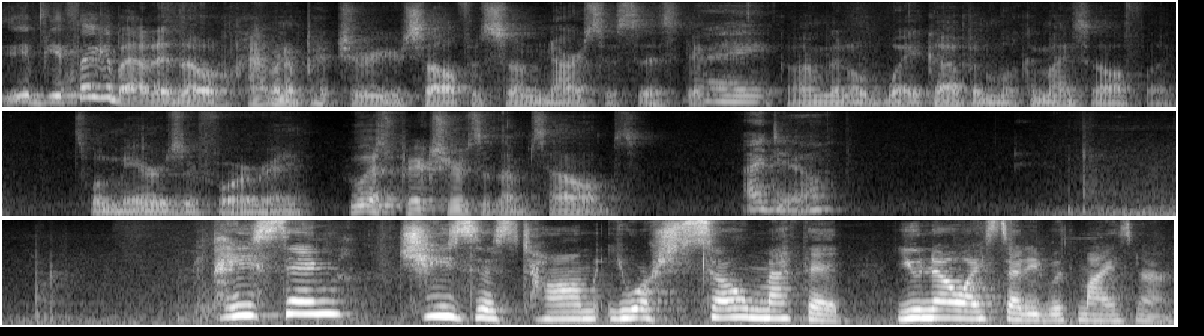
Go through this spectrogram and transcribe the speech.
if you think about it, though, having a picture of yourself is so narcissistic. Right. I'm gonna wake up and look at myself like that's what mirrors are for, right? Who has pictures of themselves? I do. Pacing? Jesus, Tom, you are so method. You know I studied with Meisner.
